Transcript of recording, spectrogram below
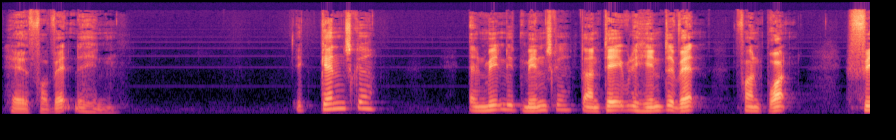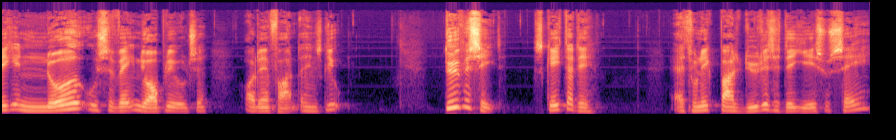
havde forvandlet hende. Et ganske almindeligt menneske, der en dag ville hente vand fra en brønd, fik en noget usædvanlig oplevelse, og den forandrede hendes liv. Dybest set skete der det, at hun ikke bare lyttede til det, Jesus sagde,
